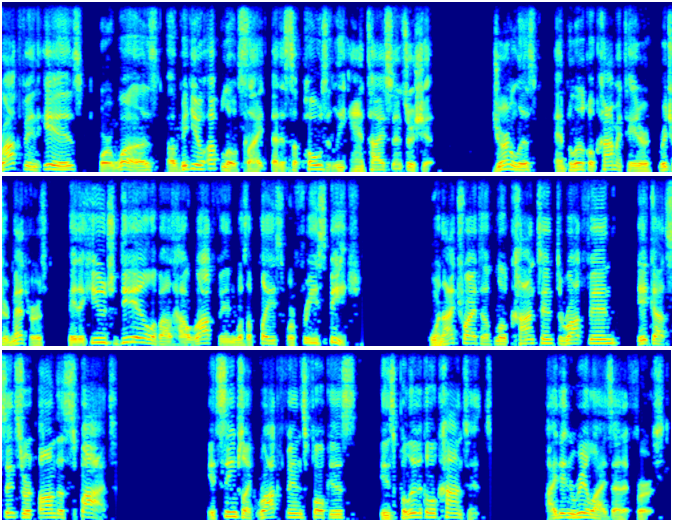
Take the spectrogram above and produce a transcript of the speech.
Rokfin is, or was, a video upload site that is supposedly anti censorship. Journalist and political commentator Richard Medhurst made a huge deal about how Rokfin was a place for free speech. When I tried to upload content to Rokfin, it got censored on the spot. It seems like Rokfin's focus is political content. I didn't realize that at first.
